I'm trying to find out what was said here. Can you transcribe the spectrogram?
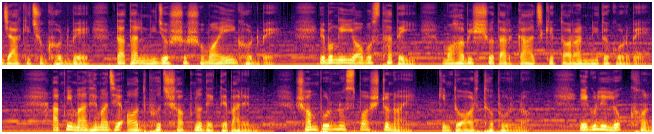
যা কিছু ঘটবে তা তার নিজস্ব সময়েই ঘটবে এবং এই অবস্থাতেই মহাবিশ্ব তার কাজকে ত্বরান্বিত করবে। আপনি মাঝে মাঝে অদ্ভুত স্বপ্ন দেখতে পারেন। সম্পূর্ণ স্পষ্ট নয়, কিন্তু অর্থপূর্ণ। এগুলি লক্ষণ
